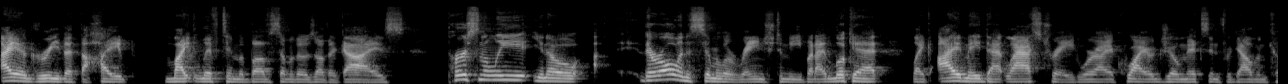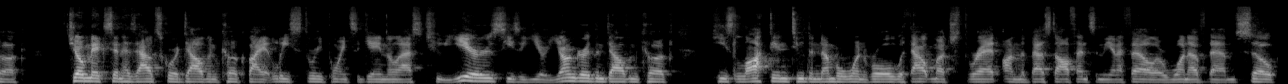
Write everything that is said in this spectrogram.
I agree that the hype might lift him above some of those other guys. Personally, you know, they're all in a similar range to me, but I look at like I made that last trade where I acquired Joe Mixon for Dalvin Cook Joe Mixon has outscored Dalvin Cook by at least three points a game the last two years. He's a year younger than Dalvin Cook. He's locked into the number one role without much threat on the best offense in the NFL or one of them. So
